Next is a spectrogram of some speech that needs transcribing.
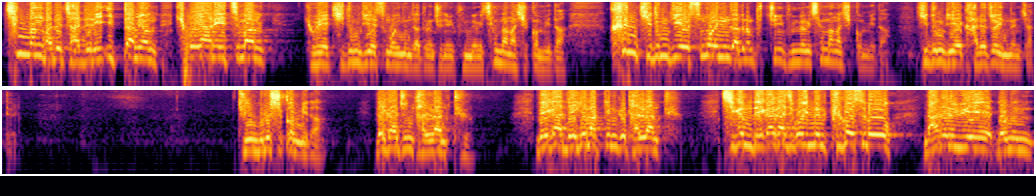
책망받을 자들이 있다면 교회 안에 있지만 교회 기둥 뒤에 숨어 있는 자들은 주님이 분명히 책망하실 겁니다. 큰 기둥 뒤에 숨어 있는 자들은 주님이 분명히 책망하실 겁니다. 기둥 뒤에 가려져 있는 자들. 주님 물으실 겁니다. 내가 준 달란트. 내가 내게 맡긴 그 달란트. 지금 내가 가지고 있는 그것으로 나를 위해 너는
